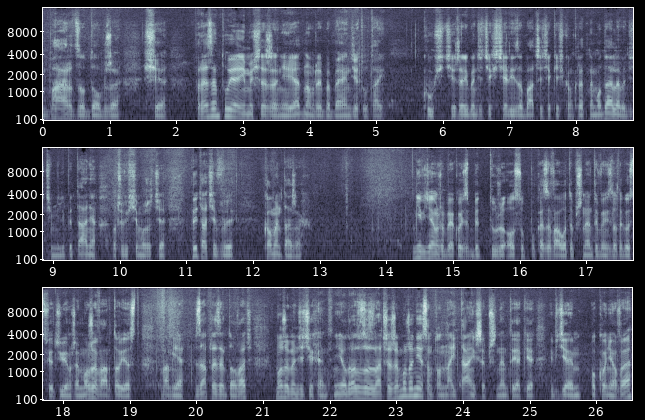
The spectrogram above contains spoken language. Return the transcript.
bardzo dobrze się prezentuje i myślę, że nie jedną rybę będzie tutaj kusić. Jeżeli będziecie chcieli zobaczyć jakieś konkretne modele, będziecie mieli pytania, oczywiście możecie pytać w komentarzach. Nie widziałem, żeby jakoś zbyt dużo osób pokazywało te przynęty, więc dlatego stwierdziłem, że może warto jest Wam je zaprezentować. Może będziecie chętni. Od razu zaznaczę, że może nie są to najtańsze przynęty, jakie widziałem okoniowe.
